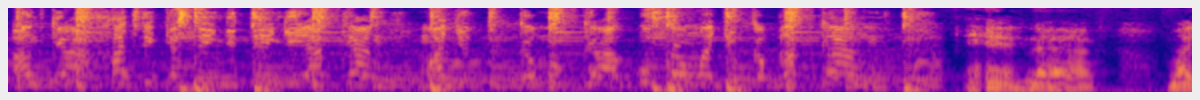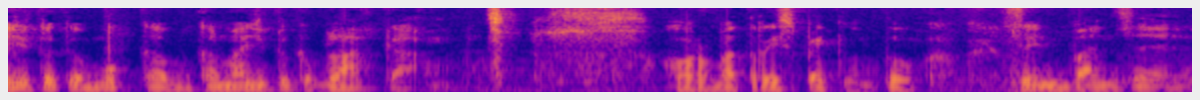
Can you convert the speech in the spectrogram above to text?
Angka hati ke tinggi-tinggi akan maju tuh ke muka, bukan maju ke belakang. Enak, maju tuh ke muka, bukan maju tuh ke belakang hormat respect untuk Zain Panzer.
